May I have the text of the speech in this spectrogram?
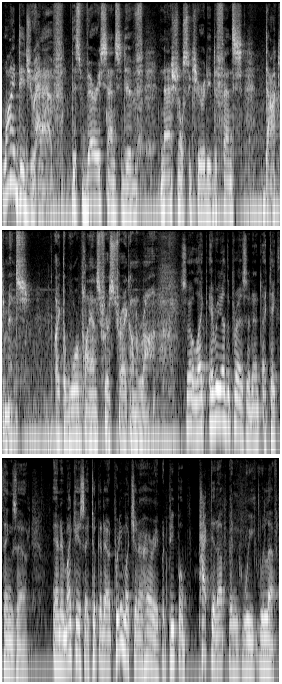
Why did you have this very sensitive national security defense documents, like the war plans for a strike on Iran? So, like every other president, I take things out. And in my case, I took it out pretty much in a hurry, but people packed it up and we, we left.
